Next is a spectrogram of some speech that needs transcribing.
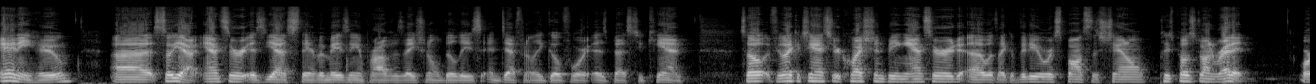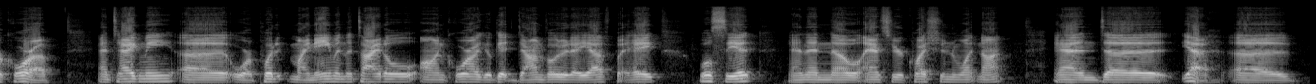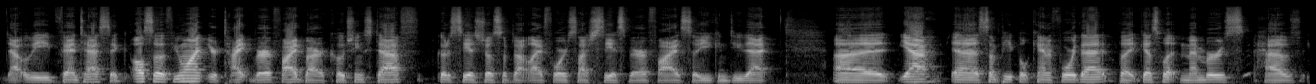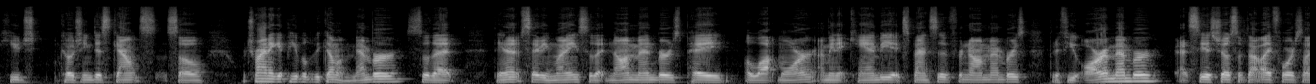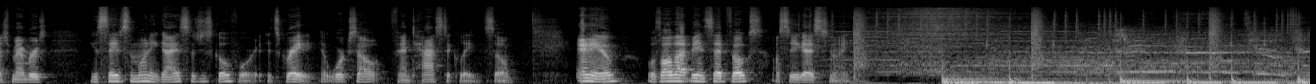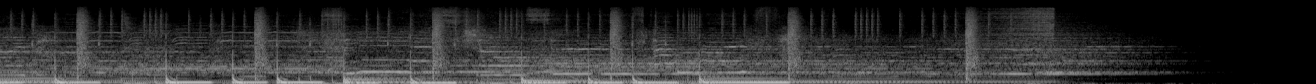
Anywho, uh, so yeah, answer is yes. They have amazing improvisational abilities and definitely go for it as best you can. So if you'd like a chance your question being answered uh, with like a video response to this channel, please post it on Reddit or Quora and tag me uh, or put my name in the title on Quora. You'll get downvoted AF, but hey, we'll see it, and then uh, we'll answer your question and whatnot. And uh, yeah, uh, that would be fantastic. Also, if you want your type verified by our coaching staff, go to csjoseph.life forward slash csverify so you can do that. Uh, yeah, uh, some people can't afford that, but guess what? Members have huge coaching discounts. So we're trying to get people to become a member so that they end up saving money so that non-members pay a lot more. I mean, it can be expensive for non-members, but if you are a member at csjoseph.life forward slash members, you can save some money, guys, so just go for it. It's great. It works out fantastically. So, anywho, with all that being said, folks, I'll see you guys tonight.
